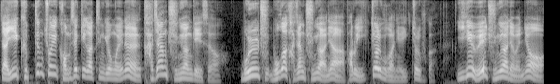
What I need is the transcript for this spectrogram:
자, 이 급등 초입 검색기 같은 경우에는 가장 중요한 게 있어요. 뭘 주- 뭐가 가장 중요하냐? 바로 익절 구간이에요. 익절 구간. 이게 왜 중요하냐면요.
